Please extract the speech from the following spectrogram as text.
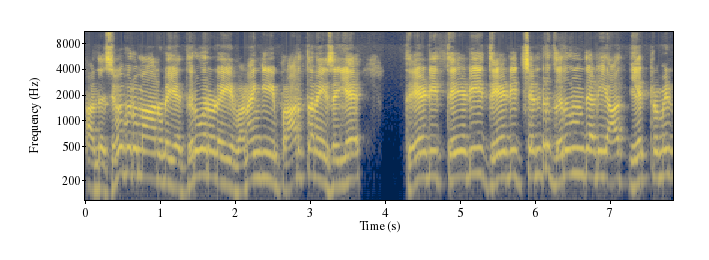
அந்த சிவபெருமானுடைய திருவருளை வணங்கி பிரார்த்தனை செய்ய தேடி தேடி தேடி சென்று திருந்தடி ஏற்றுமின்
